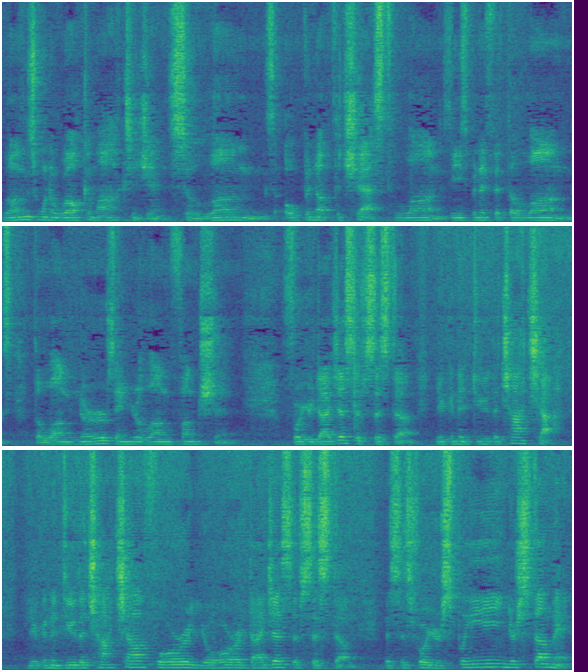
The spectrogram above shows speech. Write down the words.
Lungs want to welcome oxygen. So lungs, open up the chest, lungs. These benefit the lungs, the lung nerves, and your lung function. For your digestive system, you're going to do the cha-cha. You're going to do the cha-cha for your digestive system. This is for your spleen, your stomach.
